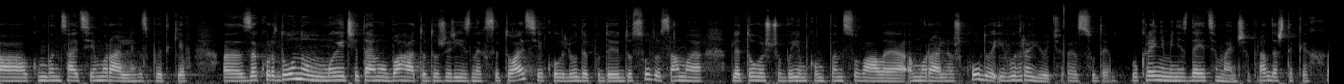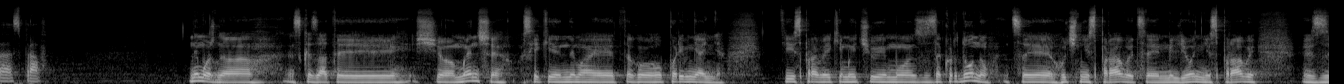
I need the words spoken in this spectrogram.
е, компенсації моральних збитків. Е, За кордоном ми читаємо багато дуже різних ситуацій, коли люди подають до суду саме для того, щоб їм компенсували моральну шкоду і виграють суди. В Україні мені здається менше, правда ж таких справ? Не можна сказати, що менше, оскільки немає такого порівняння. Ті справи, які ми чуємо з-за кордону, це гучні справи, це мільйонні справи з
